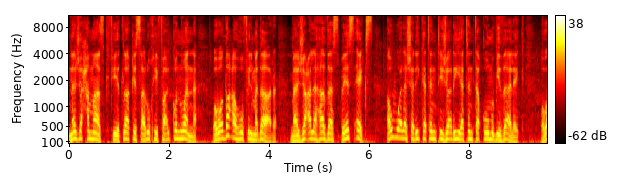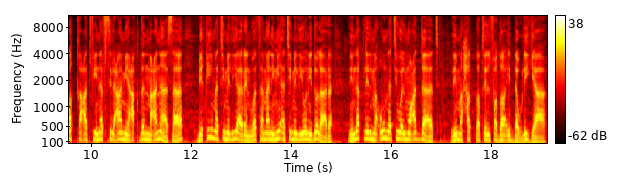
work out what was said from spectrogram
نجح ماسك في إطلاق صاروخ فالكون 1 ووضعه في المدار ما جعل هذا سبيس إكس أول شركة تجارية تقوم بذلك ووقعت في نفس العام عقدا مع ناسا بقيمة مليار وثمانمائة مليون دولار لنقل المؤونة والمعدات لمحطة الفضاء الدولية.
